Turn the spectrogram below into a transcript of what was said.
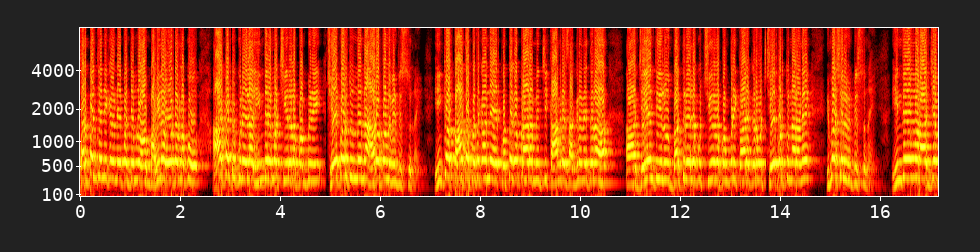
సర్పంచ్ ఎన్నికల నేపథ్యంలో మహిళా ఓటర్లకు ఆకట్టుకునేలా ఇందిరమ్మ చీరల పంపిణీ చేపడుతుందన్న ఆరోపణలు వినిపిస్తున్నాయి. ఇంకా పాత పథకాన్నే కొత్తగా ప్రారంభించి కాంగ్రెస్ అగ్రనేతల జయంతిలు బర్త్డేలకు చీరల పంపిణీ కార్యక్రమం చేపడుతున్నారనే విమర్శలు వినిపిస్తున్నాయి. ఇందిరమ్మ రాజ్యం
